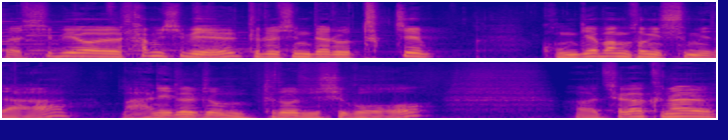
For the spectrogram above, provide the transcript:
자, 12월 30일 들으신 대로 특집 공개 방송 있습니다. 많이들 좀 들어주시고 어, 제가 그날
